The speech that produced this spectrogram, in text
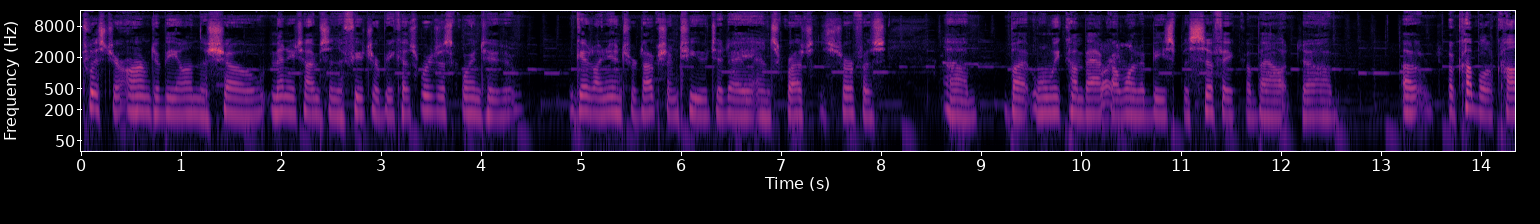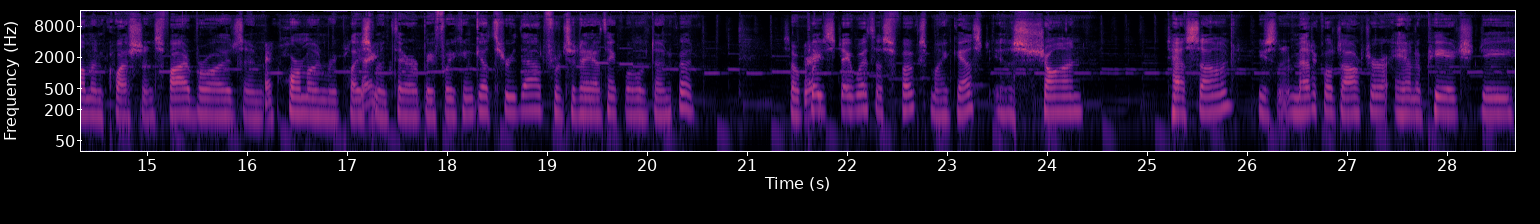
twist your arm to be on the show many times in the future because we're just going to get an introduction to you today and scratch the surface. Um, but when we come back, I want to be specific about uh, a, a, couple of common questions fibroids and okay. hormone replacement Great. therapy. If we can get through that for today, I think we'll have done good. So Great. please stay with us, folks. My guest is Shawn Tassone. He's a medical doctor and a PhD,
